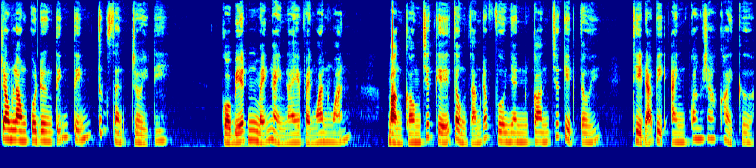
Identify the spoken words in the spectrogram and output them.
trong lòng của đường tĩnh tĩnh tức giận trời đi. Cô biết mấy ngày nay phải ngoan ngoãn, bằng công chiếc kế tổng giám đốc vô nhân còn chưa kịp tới, thì đã bị anh quăng ra khỏi cửa.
